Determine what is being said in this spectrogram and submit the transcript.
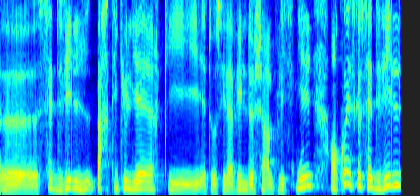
euh, cette ville particulière qui est aussi la ville de Charles Plisnier, en quoi est-ce que cette ville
